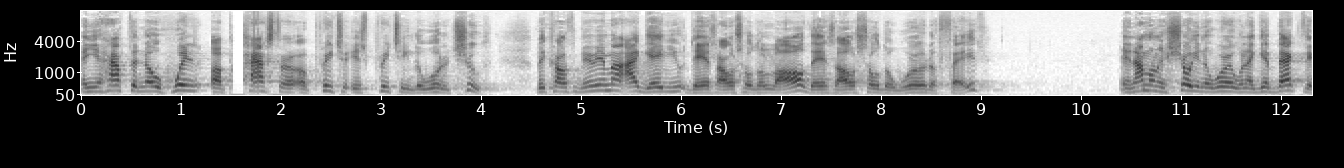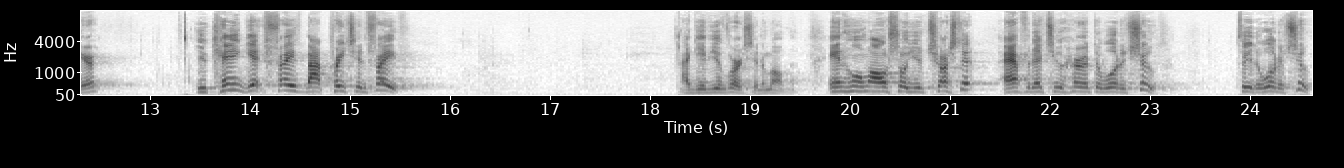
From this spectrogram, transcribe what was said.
And you have to know when a pastor or preacher is preaching the word of truth. Because remember, I gave you, there's also the law, there's also the word of faith. And I'm going to show you in the word when I get back there. You can't get faith by preaching faith. I give you a verse in a moment. In whom also you trusted, after that you heard the word of truth. See, the word of truth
